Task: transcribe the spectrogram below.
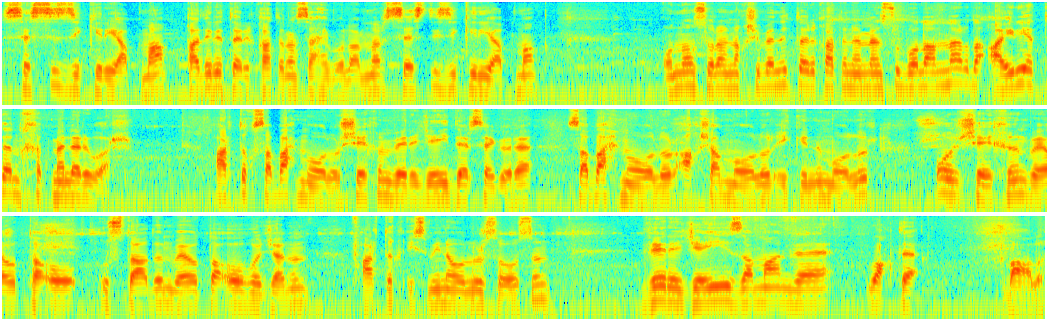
sessiz zikir yapmak. Kadiri tarikatına sahip olanlar sesli zikir yapmak. Ondan sonra Nakşibendi tarikatına mensup olanlar da ayrıyetten hatmeleri var. Artık sabah mı olur? Şeyhin vereceği derse göre sabah mı olur, akşam mı olur, ikindi mi olur? O şeyhin veyahut da o ustadın veyahut da o hocanın artık ismi ne olursa olsun vereceği zaman ve vakte bağlı.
